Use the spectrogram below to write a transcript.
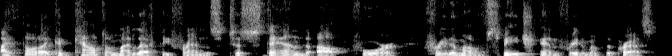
I thought I could count on my lefty friends to stand up for freedom of speech and freedom of the press.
